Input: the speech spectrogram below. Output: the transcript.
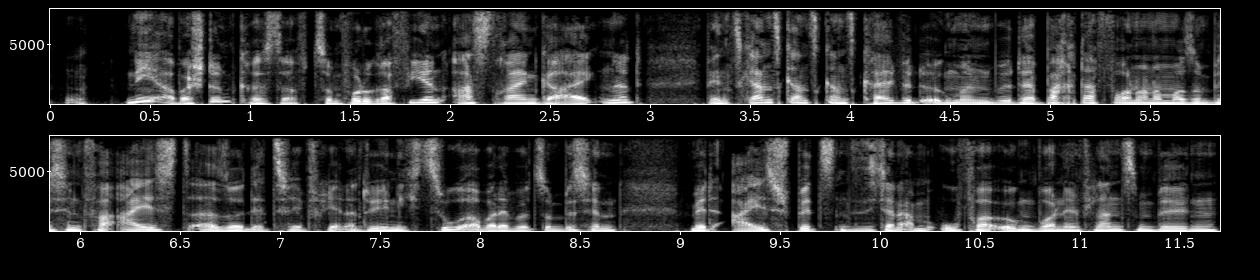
nee, aber stimmt, Christoph. Zum Fotografieren astrein geeignet. Wenn es ganz, ganz, ganz kalt wird, irgendwann wird der Bach da vorne noch mal so ein bisschen vereist. Also der friert natürlich nicht zu, aber der wird so ein bisschen mit Eisspitzen, die sich dann am Ufer irgendwo an den Pflanzen bilden.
